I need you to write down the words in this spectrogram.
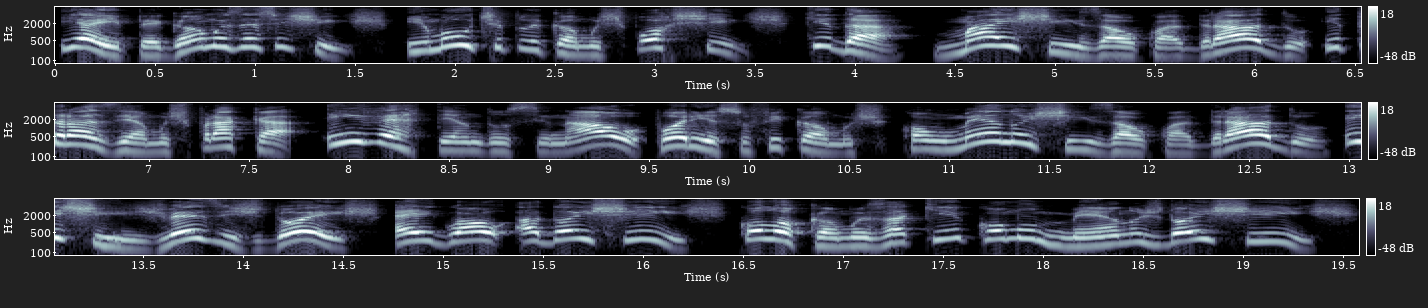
E aí, pegamos esse x e multiplicamos por x, que dá mais x ao quadrado, e trazemos para cá, invertendo o sinal, por isso, ficamos com menos x ao quadrado, e x vezes 2 é igual a 2x. Colocamos aqui como menos 2x.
